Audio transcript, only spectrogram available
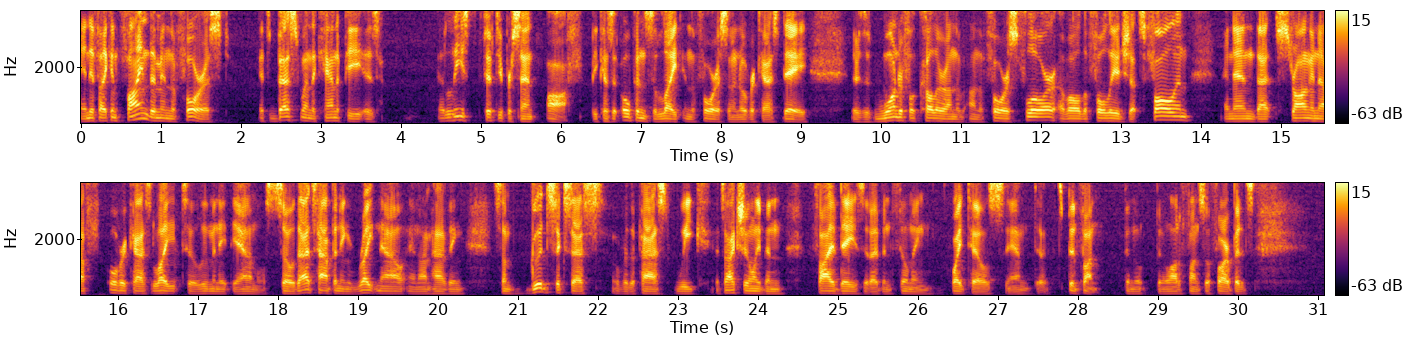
And if I can find them in the forest, it's best when the canopy is at least 50% off because it opens the light in the forest on an overcast day. There's a wonderful color on the on the forest floor of all the foliage that's fallen and then that strong enough overcast light to illuminate the animals. So that's happening right now, and I'm having some good success over the past week. It's actually only been five days that I've been filming whitetails, and uh, it's been fun. Been been a lot of fun so far, but it's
